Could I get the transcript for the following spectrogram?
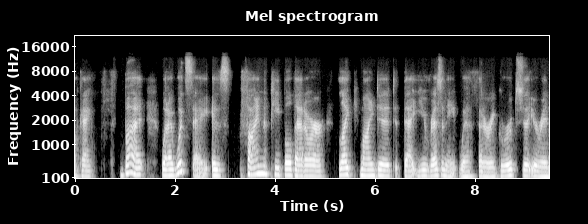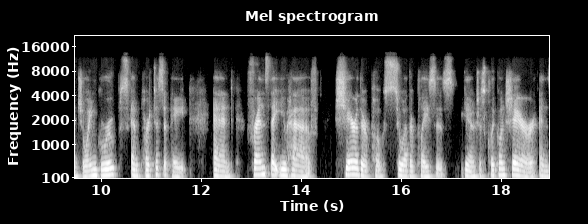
Okay. But what I would say is find the people that are like minded, that you resonate with, that are in groups that you're in, join groups and participate, and friends that you have share their posts to other places. You know just click on share and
